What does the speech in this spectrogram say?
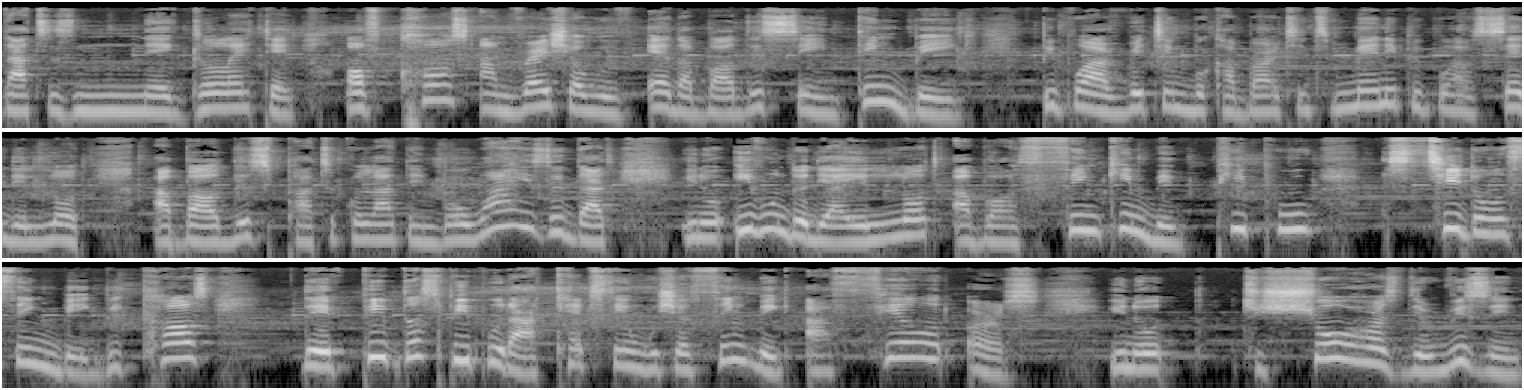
that is neglected. Of course, I'm very sure we've heard about this saying, think big. People have written book about it. Many people have said a lot about this particular thing. But why is it that you know, even though there are a lot about thinking big, people still don't think big because the people those people that kept saying we should think big have failed us you know to show us the reason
